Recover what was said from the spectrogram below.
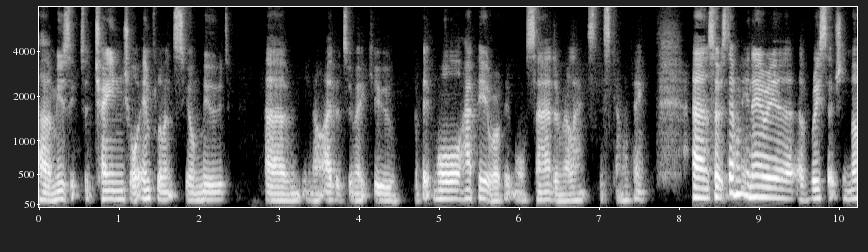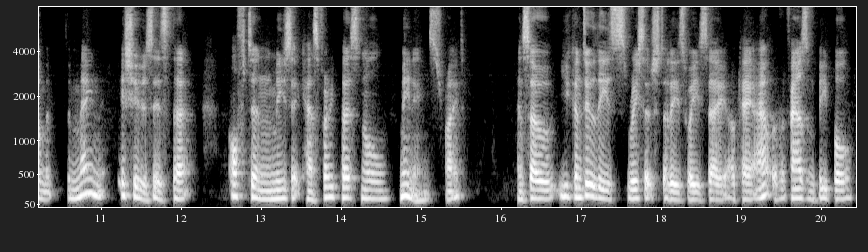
uh, music to change or influence your mood, um, you know, either to make you a bit more happy or a bit more sad and relaxed, this kind of thing. And so it's definitely an area of research at the moment. The main issues is that often music has very personal meanings, right? And so you can do these research studies where you say, okay, out of a thousand people,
